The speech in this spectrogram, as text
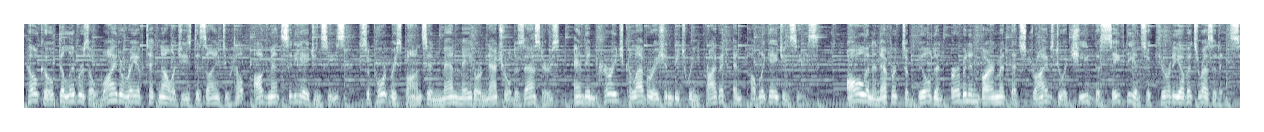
Pelco delivers a wide array of technologies designed to help augment city agencies, support response in man-made or natural disasters, and encourage collaboration between private and public agencies. All in an effort to build an urban environment that strives to achieve the safety and security of its residents,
